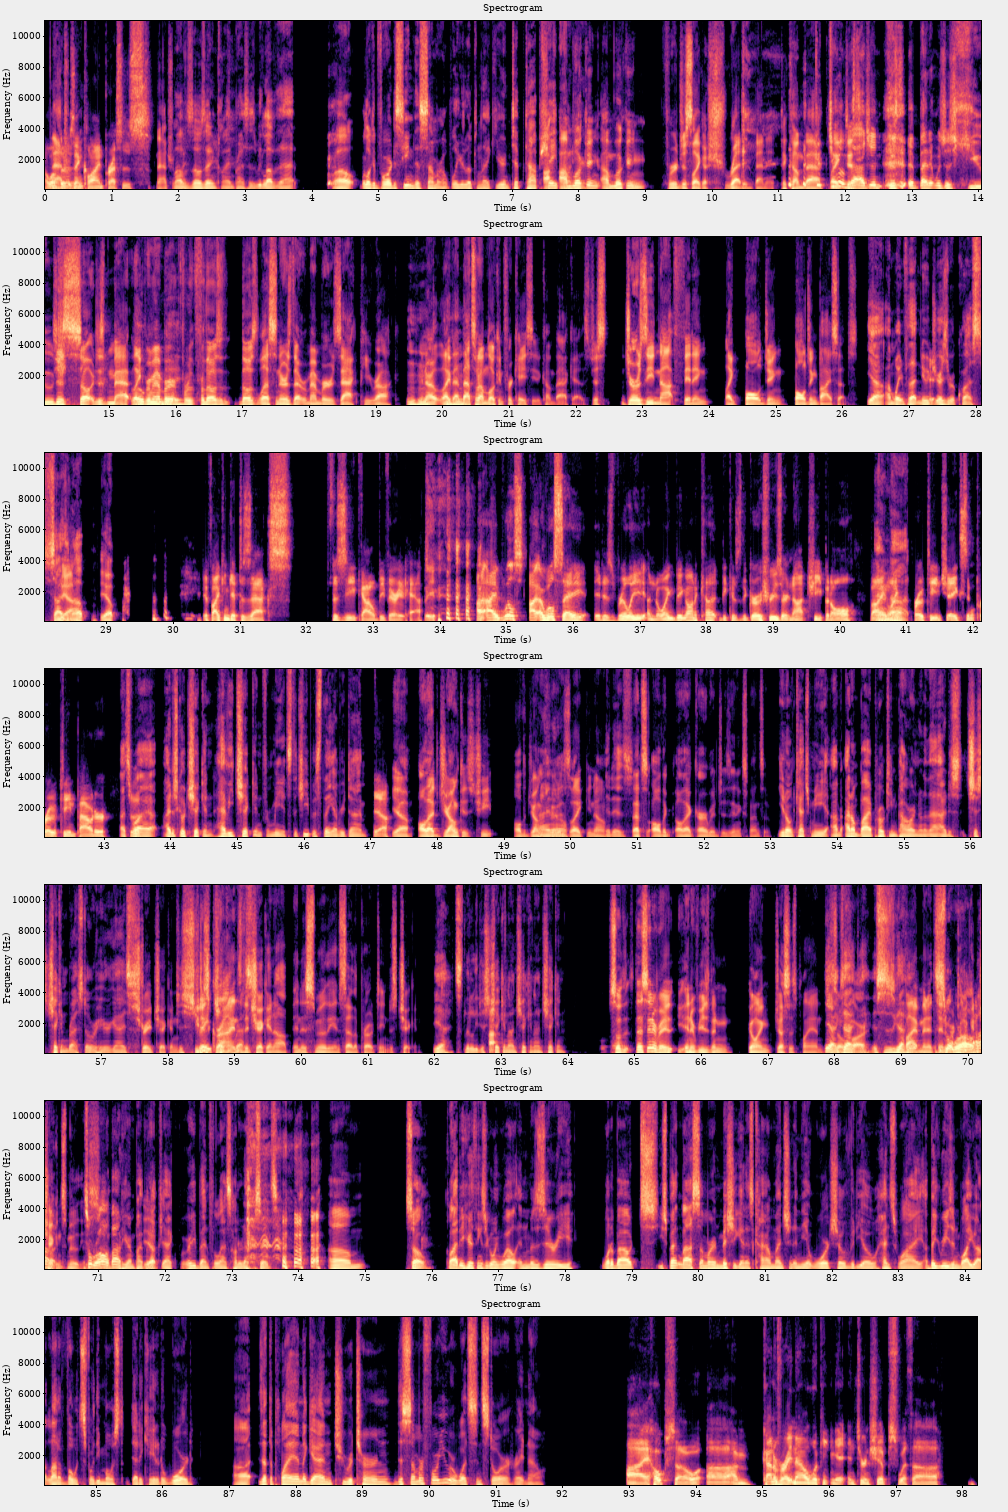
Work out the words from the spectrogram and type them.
I love those Naturally. incline presses. naturally. Loves those incline presses. We love that. Well, we're looking forward to seeing this summer. Hopefully, you're looking like you're in tip top shape. I, shape. am out here. looking. I'm looking for just like a shredded Bennett to come back. Could you like just, imagine if Bennett was just huge? just so just Matt Like Opening remember day. for for those those listeners that remember Zach P Rock, Mhm, you know, like mhm. that. That's what I'm looking for Casey to come back as. Just jersey not fitting, like bulging bulging biceps. yeah, I'm waiting for that new jersey request. Sizing Yeah. up. Yep. If I can get to Zach's physique, I will be very happy. I, I will. s- I, I will say it is really annoying being on a cut because the groceries are not cheap at all. Buying They're like protein shakes and protein powder. That's So- why I, I just go chicken. Heavy chicken for me. It's the cheapest thing every time. Yeah. Yeah. All that junk is cheap. All the junk I food know. is like you know. It is. That's all the all that garbage is inexpensive. You don't catch me. I'm, I don't buy protein power. None of that. I just it's just chicken breast over here, guys. Straight chicken. Just straight he just straight chicken grinds the chicken up in his smoothie instead of the protein, just chicken. Yeah, it's literally just Ah. chicken on chicken on chicken. So th- this interview interview's been going just as planned. Yeah, so exactly. Far. This is exactly Five minutes this in, is what we're, we're all talking about. chicken smoothies. That's what we're all about here on Pipe It Yep. Up, Jack. Where you been for the last hundred episodes? um, so glad to hear things are going well in Missouri. What about you spent last summer in Michigan, as Kyle mentioned in the award show video? Hence, why a big reason why you got a lot of votes for the most dedicated award. Uh, is that the plan again to return this summer for you, or what's in store right now? I hope so. Uh, I'm kind of right now looking at internships with a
